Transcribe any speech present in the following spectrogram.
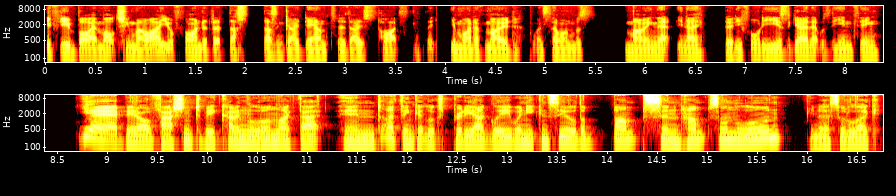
if you buy a mulching mower, you'll find that it does, doesn't go down to those heights that you might have mowed when someone was mowing that, you know, 30, 40 years ago. That was the in thing. Yeah, a bit old fashioned to be cutting the lawn like that. And I think it looks pretty ugly when you can see all the bumps and humps on the lawn. You know, sort of like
